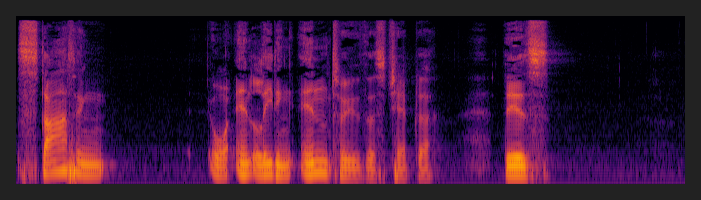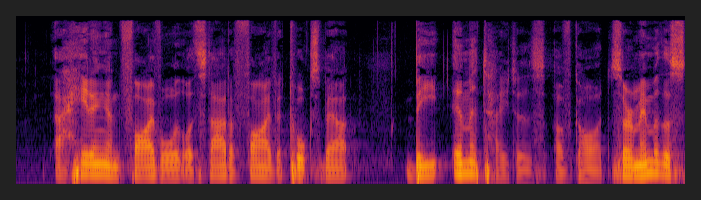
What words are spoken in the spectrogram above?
Starting or leading into this chapter, there's a heading in five or the start of five. It talks about be imitators of God. So remember this,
